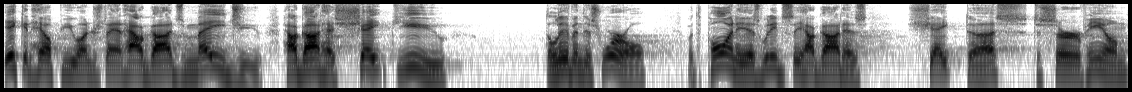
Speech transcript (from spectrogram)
It can help you understand how God's made you, how God has shaped you to live in this world. But the point is, we need to see how God has shaped us to serve Him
